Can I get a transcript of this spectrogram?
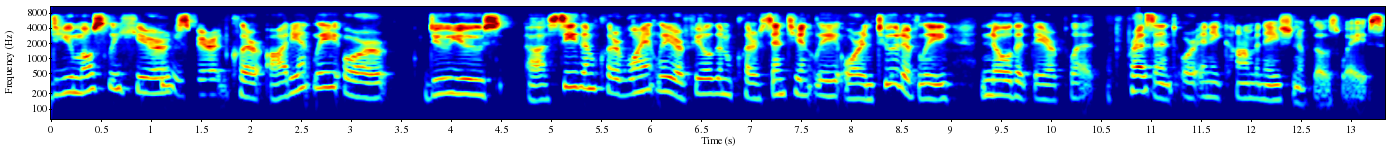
Do you mostly hear Please. spirit clairaudiently, or do you uh, see them clairvoyantly, or feel them clairsentiently, or intuitively know that they are ple- present, or any combination of those ways?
